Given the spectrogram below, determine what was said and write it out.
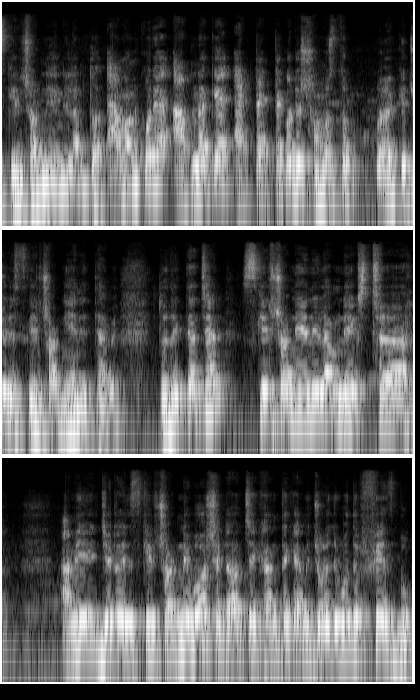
স্ক্রিনশট নিয়ে নিলাম। তো এমন করে আপনাকে একটা একটা করে সমস্ত কিছুর স্ক্রিনশট নিয়ে নিতে হবে। তো দেখতে পাচ্ছেন স্ক্রিনশট নিয়ে নিলাম। নেক্সট আমি যেটা স্ক্রিনশট নেব সেটা হচ্ছে এখান থেকে আমি চলে যাব ওদের ফেসবুক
